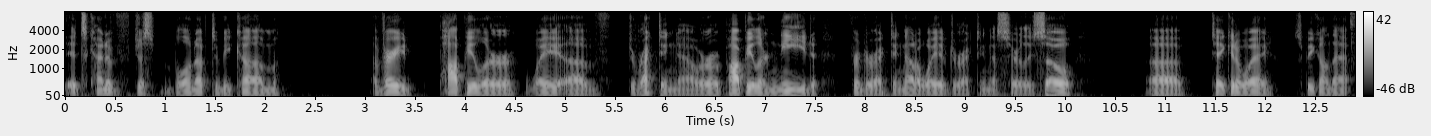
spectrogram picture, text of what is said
it's kind of just blown up to become a very popular way of directing now or a popular need for directing, not a way of directing necessarily. So uh take it away. Speak on that.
